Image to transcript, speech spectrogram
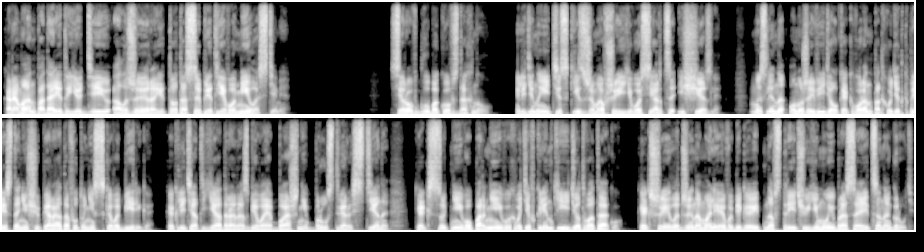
Караман подарит ее Дею Алжира, и тот осыплет его милостями. Серов глубоко вздохнул. Ледяные тиски, сжимавшие его сердце, исчезли. Мысленно он уже видел, как ворон подходит к пристанищу пиратов у Тунисского берега, как летят ядра, разбивая башни, брустверы, стены, как сотни его парней, выхватив клинки, идет в атаку, как Шейла Джин Амалия выбегает навстречу ему и бросается на грудь.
